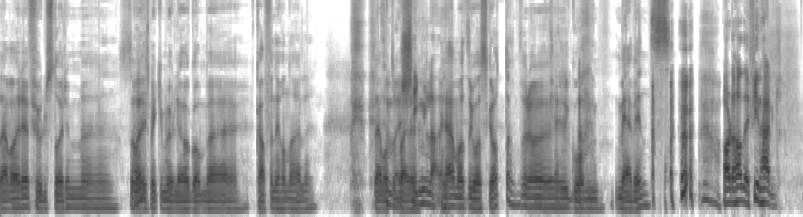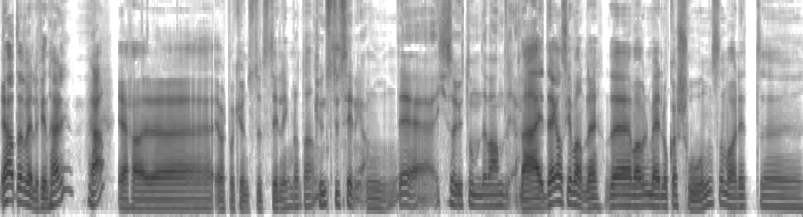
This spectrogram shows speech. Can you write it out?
Det var eh, full storm, eh, så det var liksom ikke mulig å gå med kaffen i hånda heller. Så jeg måtte Bare. Jeg måtte gå skrått da, for å gå medvinds. Har du hatt ei fin helg? Jeg har hatt en veldig fin helg. Ja. Jeg har, eh, jeg har vært på kunstutstilling, blant annet. Kunstutstillinga. Mm. Det er ikke så utenom det vanlige. Nei, det er ganske vanlig. Det var vel mer lokasjonen som var litt uh...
